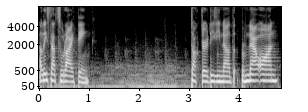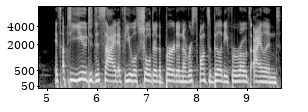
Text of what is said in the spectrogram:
At least that's what I think. Dr. Didina, from now on, it's up to you to decide if you will shoulder the burden of responsibility for Rhodes Island.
